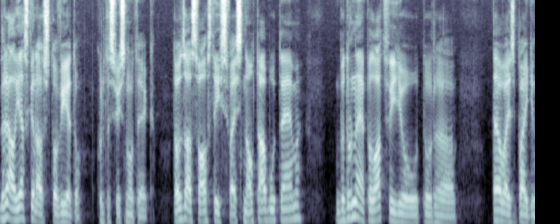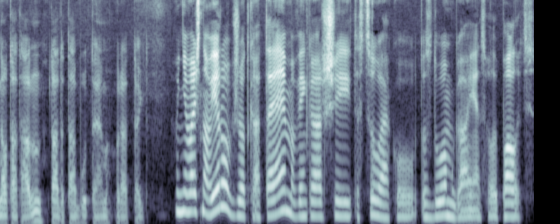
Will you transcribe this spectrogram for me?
reāli jāskarās uz to vietu, kur tas viss notiek. Daudzās valstīs vairs nav tā būtu tēma, bet runājot par Latviju, tur tev vairs baigi nav tā, tā, nu, tāda tā būtu tēma, varētu teikt. Viņa vairs nav ierobežota kā tēma, vienkārši tas cilvēku tas domu gājiens vēl ir palicis.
